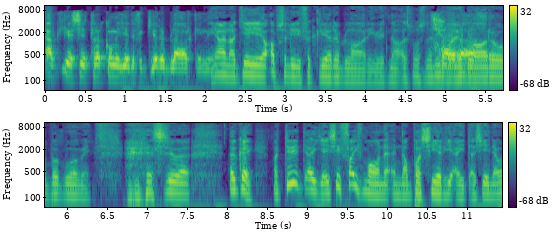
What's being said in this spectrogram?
elke keer as jy terugkom het jy die verkeerde blaartjie nie. Ja, dat jy jy absoluut die verkeerde blaar, jy weet nou, as ons nou nie ja, baie blare op 'n boom het. so Okay, maar toe uh, jy sê 5 maande en dan passeer jy uit. As jy nou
